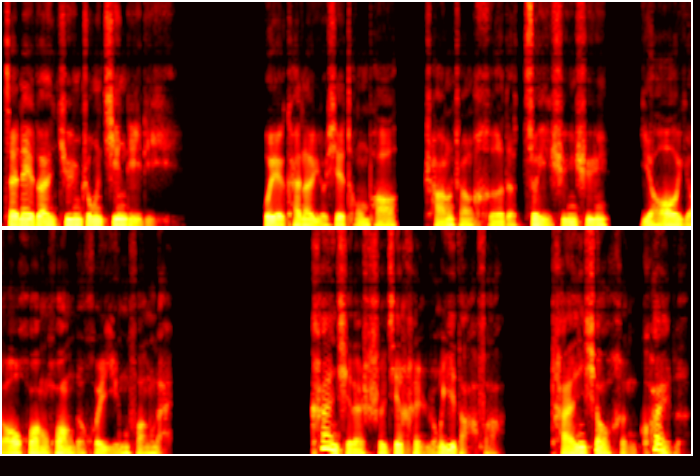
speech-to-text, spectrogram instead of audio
在那段军中经历里，我也看到有些同袍常常喝得醉醺醺、摇摇晃晃的回营房来，看起来时间很容易打发，谈笑很快乐，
